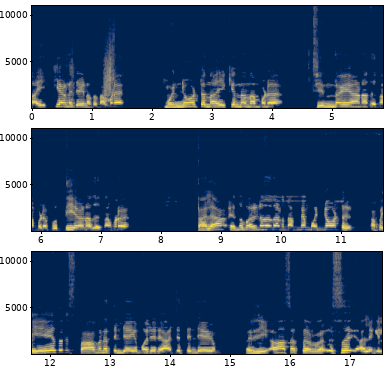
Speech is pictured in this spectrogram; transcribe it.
നയിക്കുകയാണ് ചെയ്യുന്നത് നമ്മുടെ മുന്നോട്ട് നയിക്കുന്ന നമ്മുടെ ചിന്തയാണത് നമ്മുടെ ബുദ്ധിയാണത് നമ്മുടെ തല എന്ന് പറയുന്നത് അതാണ്. നമ്മെ മുന്നോട്ട് അപ്പൊ ഏതൊരു സ്ഥാപനത്തിന്റെയും ഒരു രാജ്യത്തിന്റെയും റിയാസത്ത് റസ് അല്ലെങ്കിൽ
